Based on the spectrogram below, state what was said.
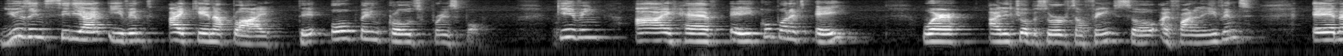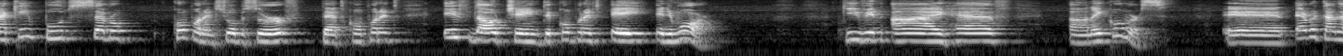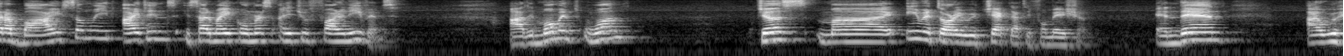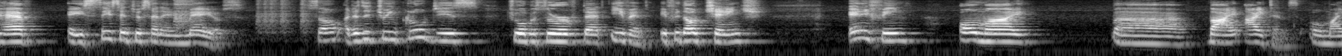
Using CDI event, I can apply the open close principle. Given I have a component A where I need to observe something, so I find an event, and I can put several components to observe that component if without change the component A anymore. Given I have an e-commerce and every time that I buy some items inside my e-commerce, I need to find an event. At the moment one, just my inventory will check that information. And then I will have a system to send emails. So I just need to include this to observe that event if without change anything on my uh, buy items or my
